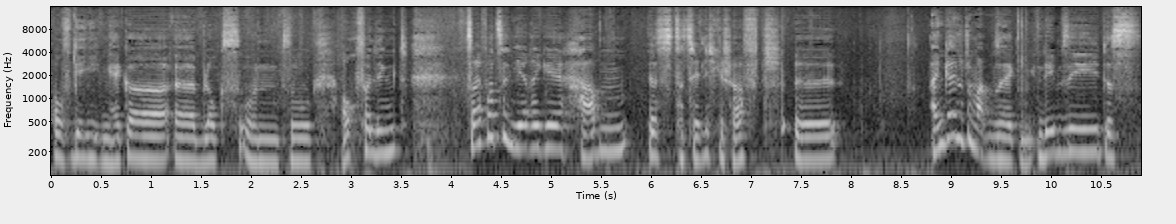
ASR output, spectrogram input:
auf gängigen Hacker-Blogs und so auch verlinkt. Zwei 14-Jährige haben es tatsächlich geschafft, äh, einen Geldautomaten zu hacken, indem sie das,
